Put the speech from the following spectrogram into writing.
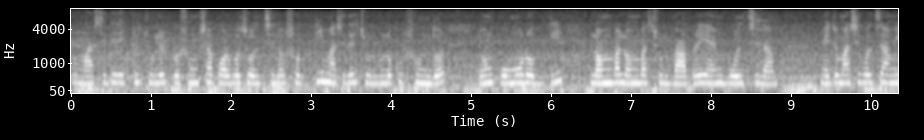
তো মাসিদের একটু চুলের প্রশংসা পর্ব চলছিল। সত্যি মাসিদের চুলগুলো খুব সুন্দর এবং কোমর অবধি লম্বা লম্বা চুল। বাবরে আমি বলছিলাম মেজো মাসি বলছে, আমি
